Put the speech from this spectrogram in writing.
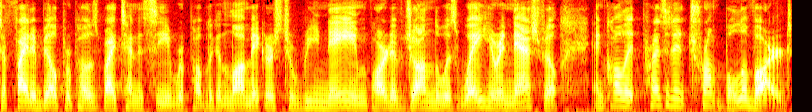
To fight a bill proposed by Tennessee Republican lawmakers to rename part of John Lewis Way here in Nashville and call it President Trump Boulevard.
